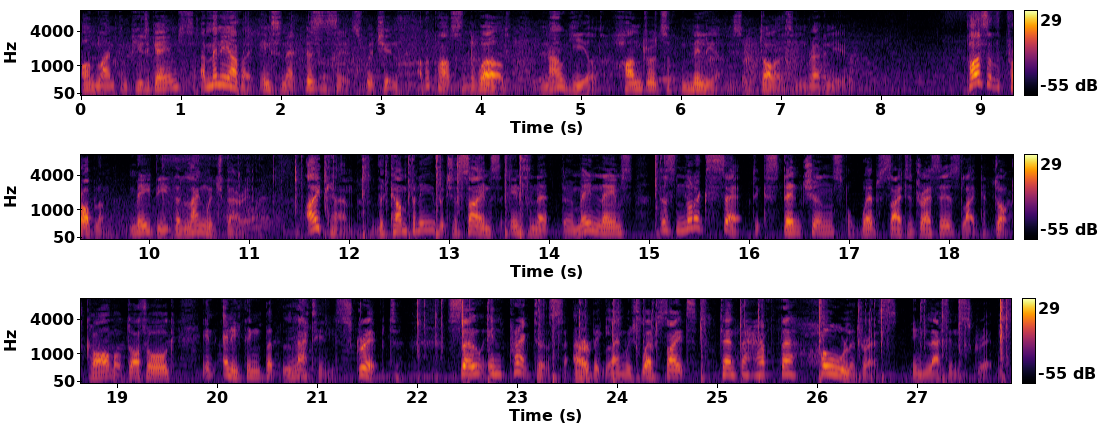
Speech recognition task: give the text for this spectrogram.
online computer games and many other internet businesses, which in other parts of the world now yield hundreds of millions of dollars in revenue. Part of the problem may be the language barrier. ICANN, the company which assigns internet domain names, does not accept extensions for website addresses like .com or .org in anything but Latin script. So, in practice, Arabic language websites tend to have their whole address in Latin script.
